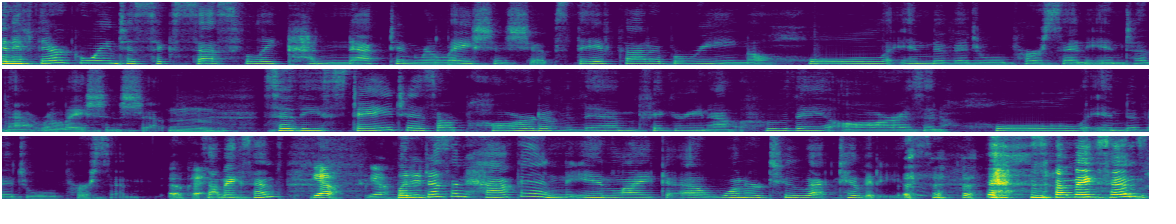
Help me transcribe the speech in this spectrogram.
And if they're going to successfully connect in relationships, they've got to bring a whole individual person into that relationship. Mm. So these stages are part of them figuring out who they are as a whole individual person. Okay. Does that make sense? Yeah. Yeah. But it doesn't happen in like uh, one or two activities. Does that make sense?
